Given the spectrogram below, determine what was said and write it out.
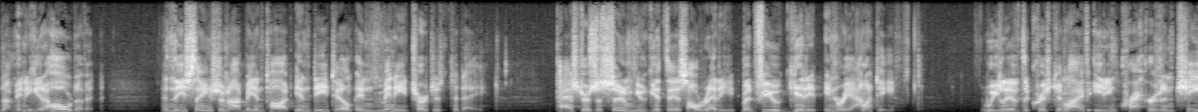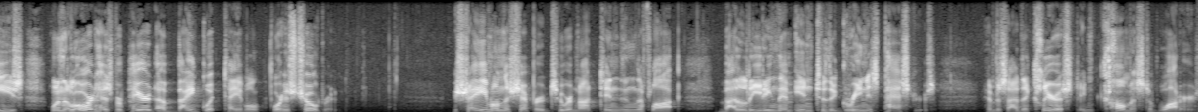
Not many get a hold of it. And these things are not being taught in detail in many churches today. Pastors assume you get this already, but few get it in reality. We live the Christian life eating crackers and cheese when the Lord has prepared a banquet table for his children. Shame on the shepherds who are not tending the flock by leading them into the greenest pastures and beside the clearest and calmest of waters.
